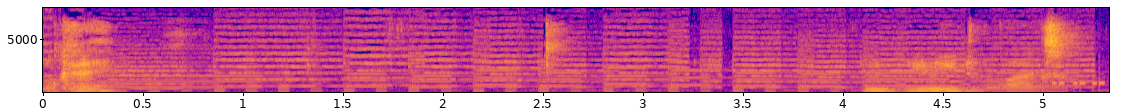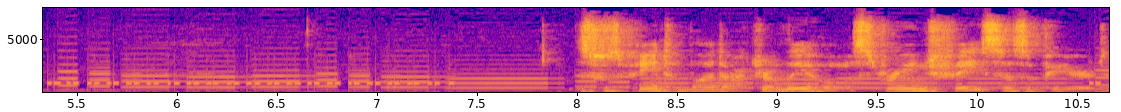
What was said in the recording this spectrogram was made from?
Okay? You, you need to relax. This was painted by Dr. Leo. A strange face has appeared.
